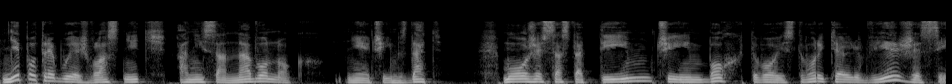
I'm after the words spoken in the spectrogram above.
Nepotrebuješ vlastniť ani sa navonok niečím zdať. Môžeš sa stať tým, čím Boh, tvoj stvoriteľ, vie, že si,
